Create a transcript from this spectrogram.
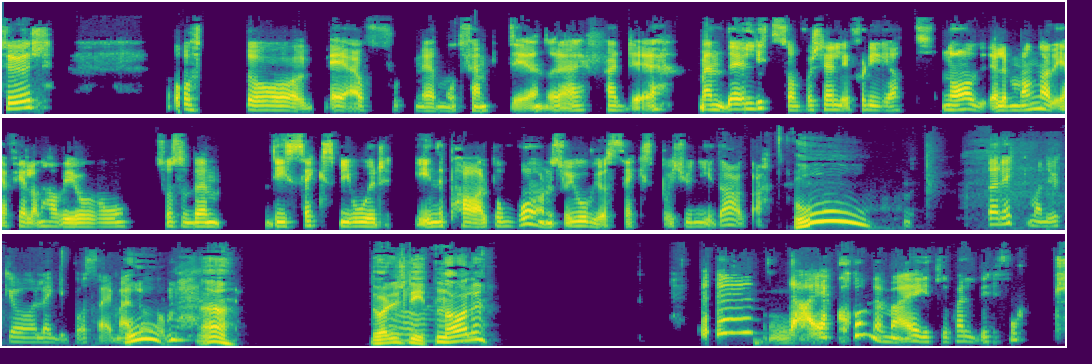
tur. Og så er jeg fort ned mot 50 når jeg er ferdig. Men det er litt sånn forskjellig, fordi at nå, eller mange av de fjellene har vi jo sånn som den, de seks vi gjorde i Nepal på våren, så gjorde vi jo seks på 29 dager. Uh. Da rekker man jo ikke å legge på seg imellom. ja. Du var litt sliten da, eller? Nei, jeg kommer meg egentlig veldig fort.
